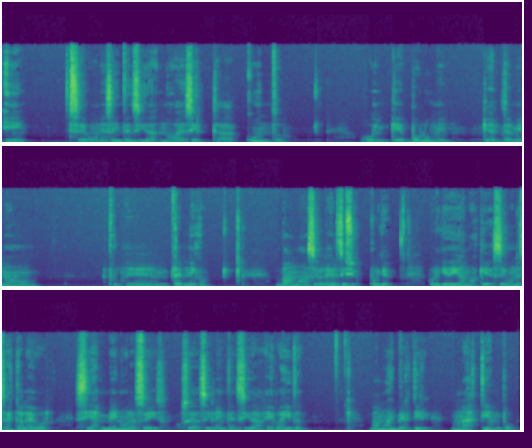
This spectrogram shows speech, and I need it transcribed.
Y según esa intensidad nos va a decir cada cuánto o en qué volumen, que es el término eh, técnico, vamos a hacer el ejercicio. ¿Por qué? Porque digamos que según esa escala de Borg, si es menor a 6, o sea, si la intensidad es bajita, vamos a invertir más tiempo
